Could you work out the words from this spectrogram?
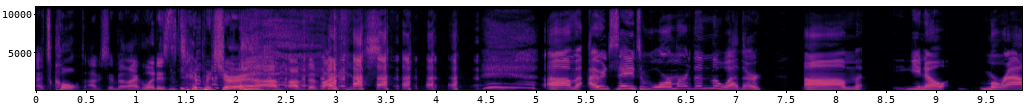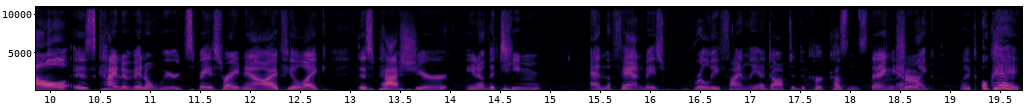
It's cold, obviously, but like, what is the temperature of, of the Vikings? um, I would say it's warmer than the weather. Um, you know, morale is kind of in a weird space right now. I feel like this past year, you know, the team and the fan base really finally adopted the Kirk Cousins thing and Sure. like like okay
